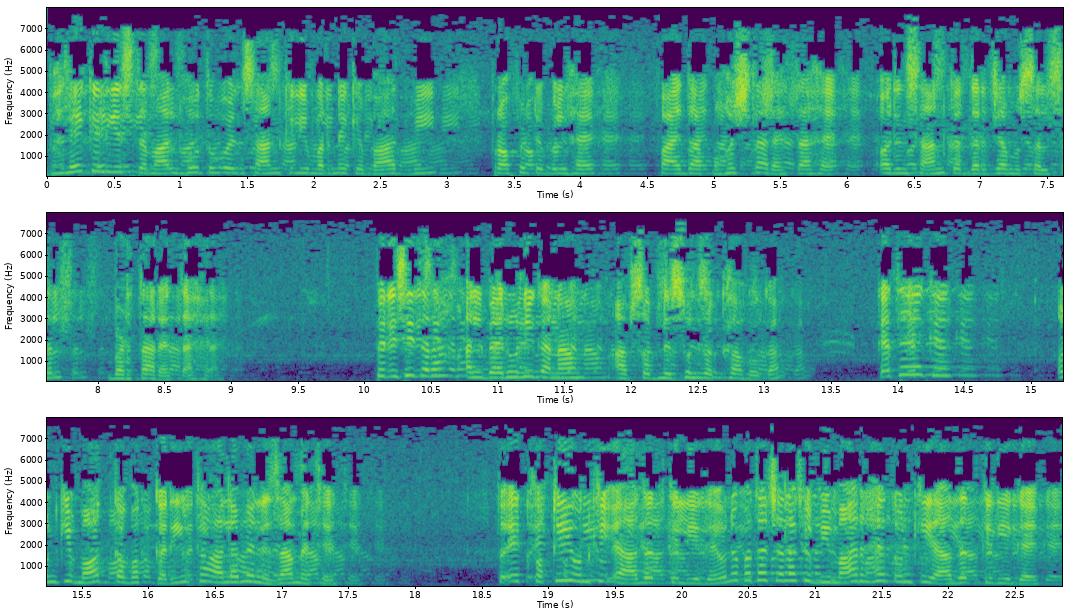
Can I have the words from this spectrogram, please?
بھلے کے لیے استعمال ہو تو وہ انسان کے لیے مرنے کے بعد بھی پروفیٹیبل ہے، فائدہ پہنچتا رہتا ہے اور انسان کا درجہ مسلسل بڑھتا رہتا ہے۔ پھر اسی طرح البیرونی کا نام آپ سب نے سن رکھا ہوگا۔ کہتے ہیں کہ ان کی موت کا وقت قریب تھا، عالم نظام میں تھے۔ تو ایک فقی ان کی عادت کے لیے گئے۔ انہیں پتا چلا کہ بیمار ہے تو ان کی عادت کے لیے گئے۔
